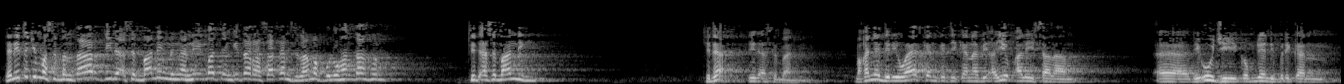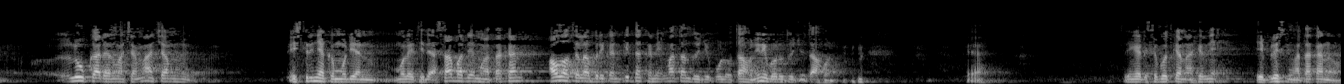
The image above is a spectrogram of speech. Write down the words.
Dan itu cuma sebentar, tidak sebanding dengan nikmat yang kita rasakan selama puluhan tahun. Tidak sebanding. Tidak, tidak sebanding. Makanya diriwayatkan ketika Nabi Ayub alaihissalam eh, diuji, kemudian diberikan luka dan macam-macam, Istrinya kemudian mulai tidak sabar dia mengatakan, Allah telah berikan kita kenikmatan 70 tahun. Ini baru 7 tahun. ya. Sehingga disebutkan akhirnya iblis mengatakan, oh,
